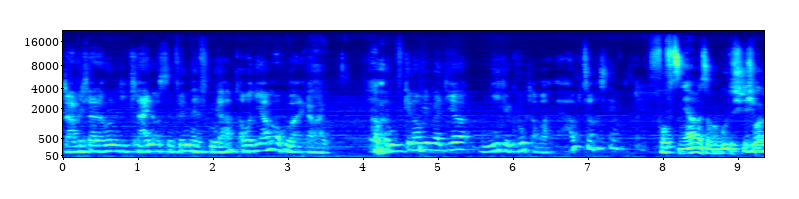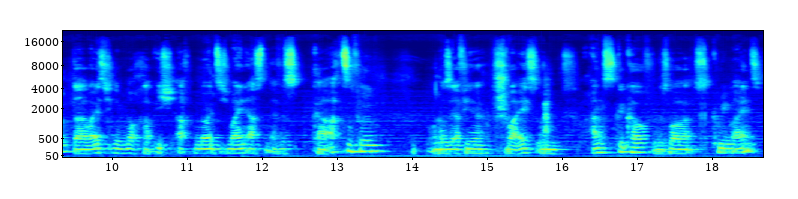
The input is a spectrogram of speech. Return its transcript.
da hab ich leider nur die Kleinen aus den Filmheften gehabt, aber die haben auch überall gehangen. Genau wie bei dir, nie geguckt, aber Hauptsache sehen. 15 Jahre ist aber ein gutes Stichwort. Da weiß ich nämlich noch, habe ich 98 meinen ersten FSK 18 Film unter sehr viel Schweiß und Angst gekauft und das war Scream 1.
